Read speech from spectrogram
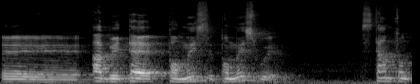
yy, aby te pomysły, pomysły stamtąd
